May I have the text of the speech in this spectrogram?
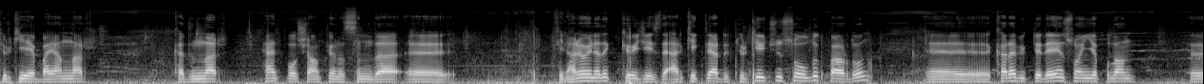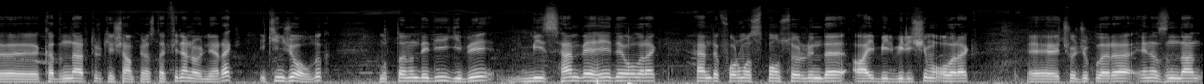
Türkiye Bayanlar Kadınlar Handbol Şampiyonası'nda e, final oynadık. Köyceğiz'de erkeklerde Türkiye üçüncüsü olduk pardon. E, Karabük'te de en son yapılan e, Kadınlar Türkiye Şampiyonası'nda final oynayarak ikinci olduk. Mutlu'nun dediği gibi biz hem VHD olarak hem de forma sponsorluğunda Aybil bilişim olarak e, çocuklara en azından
